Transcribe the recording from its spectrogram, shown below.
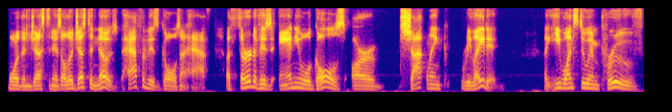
more than Justin is. Although Justin knows half of his goals, not half, a third of his annual goals are shot link related. Like he wants to improve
